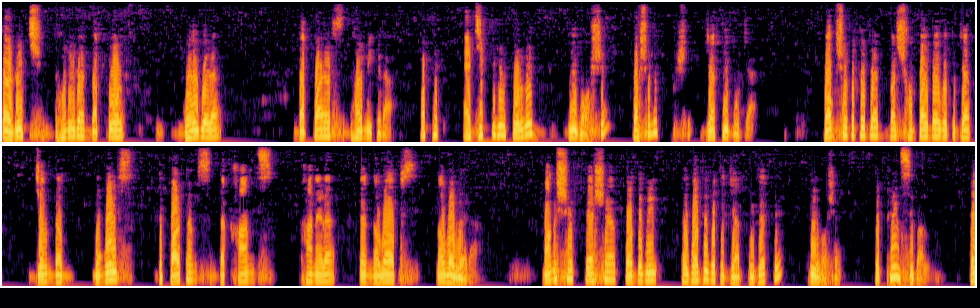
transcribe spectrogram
দ্য রিচ ধনীরা দ্য পোর গরিবেরা দ্য পায়ার্স ধার্মিকেরা। অর্থাৎ অ্যাডজেক্টিভের পূর্বে দুই বর্ষে বসলে জাতি বোঝায় বংশগত জাত বা সম্প্রদায়গত জাত, যেমন the Mughals the Pathans the Khans খানেরা দ্য নবাবস নবাবেরা মানুষের পেশা, পদবী উপাধিগত জাত বোঝাতে দুই বছর। The principal the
